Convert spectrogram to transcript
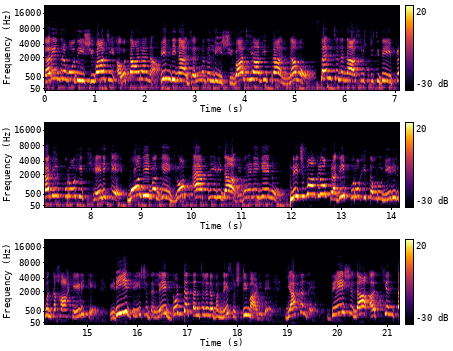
ನರೇಂದ್ರ ಮೋದಿ ಶಿವಾಜಿ ಅವತಾರನ ಹಿಂದಿನ ಜನ್ಮದಲ್ಲಿ ಶಿವಾಜಿಯಾಗಿದ್ರ ನಮೋ. ಸಂಚಲನ ಸೃಷ್ಟಿಸಿದೆ ಪ್ರದೀಪ್ ಪುರೋಹಿತ್ ಹೇಳಿಕೆ. ಮೋದಿ ಬಗ್ಗೆ ಗ್ರೋಕ್ ಆಪ್ ನೀಡಿದ ವಿವರಣೆ ಏನು? ನಿಜವಾಗ್ಲೂ ಪ್ರದೀಪ್ ಪುರೋಹಿತ್ ಅವರು ನೀಡಿರುವಂತಹ ಹೇಳಿಕೆ ಇಡೀ ದೇಶದಲ್ಲೇ ದೊಡ್ಡ ಸಂಚಲನವನ್ನೇ ಸೃಷ್ಟಿ ಮಾಡಿದೆ. ಯಾಕಂದ್ರೆ ದೇಶದ ಅತ್ಯಂತ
